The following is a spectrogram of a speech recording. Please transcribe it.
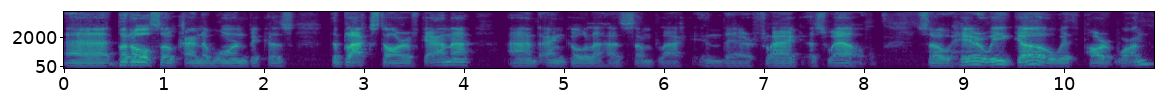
uh, but also kind of worn because the Black Star of Ghana and Angola has some black in their flag as well. So here we go with part one.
